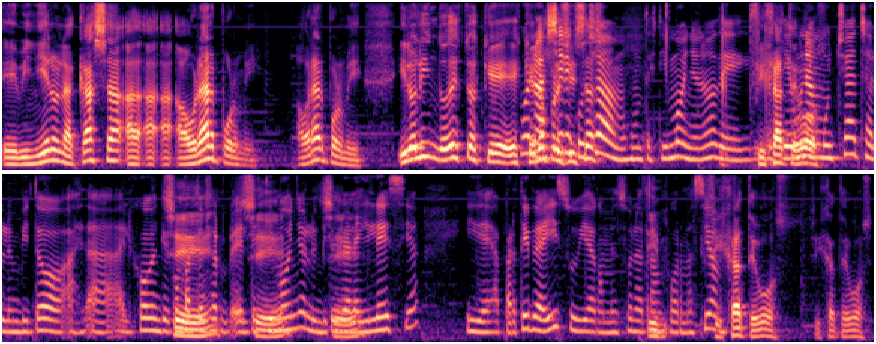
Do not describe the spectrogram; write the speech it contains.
eh, vinieron a casa a orar por mí a orar por mí. Y lo lindo de esto es que, es bueno, que no ayer escuchábamos un testimonio, ¿no? De, que una muchacha lo invitó, al joven que compartió ayer el testimonio, lo invitó a ir a la iglesia y a partir de ahí su vida comenzó una transformación. fíjate vos, fíjate vos.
